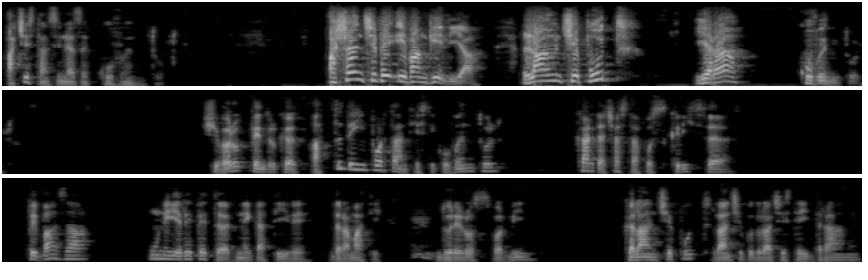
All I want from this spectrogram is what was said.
Acesta însemnează cuvântul. Așa începe Evanghelia. La început era cuvântul. Și vă rog, pentru că atât de important este cuvântul, cartea aceasta a fost scrisă pe baza unei repetări negative, dramatic, dureros vorbind, că la început, la începutul acestei drame,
